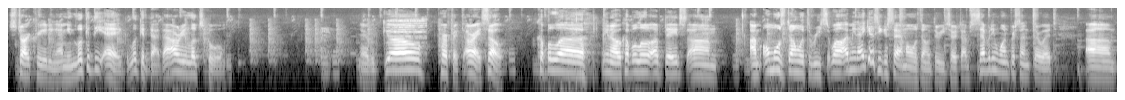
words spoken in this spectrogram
start creating. I mean, look at the egg. Look at that. That already looks cool. There we go. Perfect. All right. So a couple uh you know a couple little updates. Um, I'm almost done with the research. Well, I mean, I guess you could say I'm almost done with the research. I'm 71% through it. Um,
